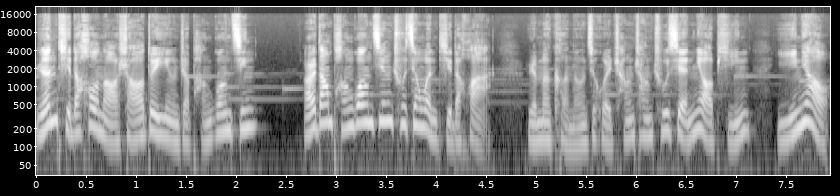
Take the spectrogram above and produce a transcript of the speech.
人体的后脑勺对应着膀胱经，而当膀胱经出现问题的话，人们可能就会常常出现尿频、遗尿、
